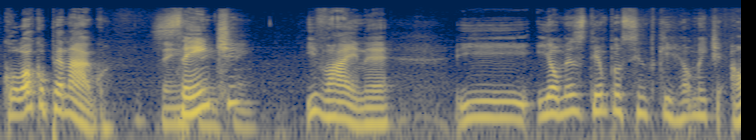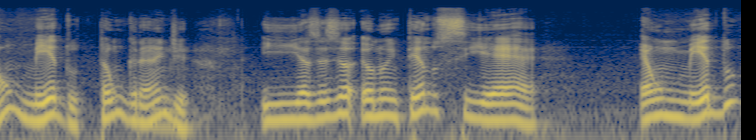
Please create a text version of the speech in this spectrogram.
coloca o pé na água, Sim, sente sim, sim. e vai, né? E, e ao mesmo tempo eu sinto que realmente há um medo tão grande. E às vezes eu, eu não entendo se é, é um medo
